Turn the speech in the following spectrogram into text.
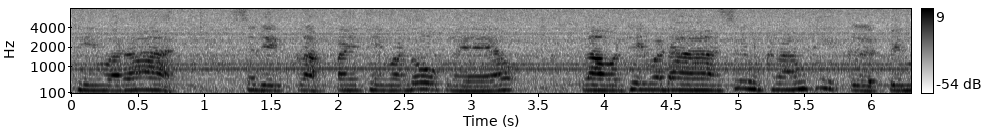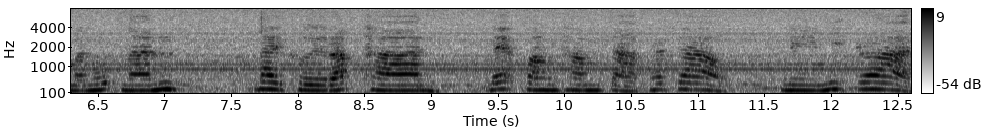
เทวราช เสด็จกลับไปเทวโลกแล้วเหล่าเทวดาซึ่งครั้งที่เกิดเป็นมนุษย์นั้น ได้เคยรับทาน และฟังธรรมจากพระเจ้าเนมิราช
